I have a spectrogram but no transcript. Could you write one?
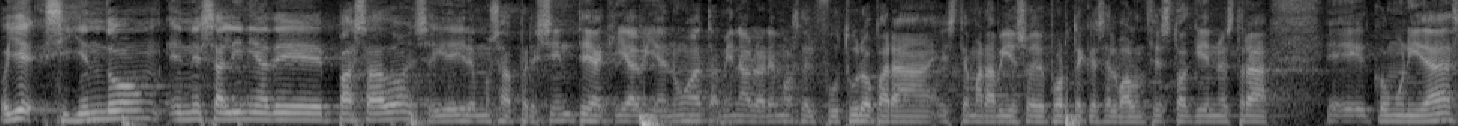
Oye, siguiendo en esa línea de pasado, enseguida iremos a presente aquí a Villanueva. También hablaremos del futuro para este maravilloso deporte que es el baloncesto aquí en nuestra eh, comunidad.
